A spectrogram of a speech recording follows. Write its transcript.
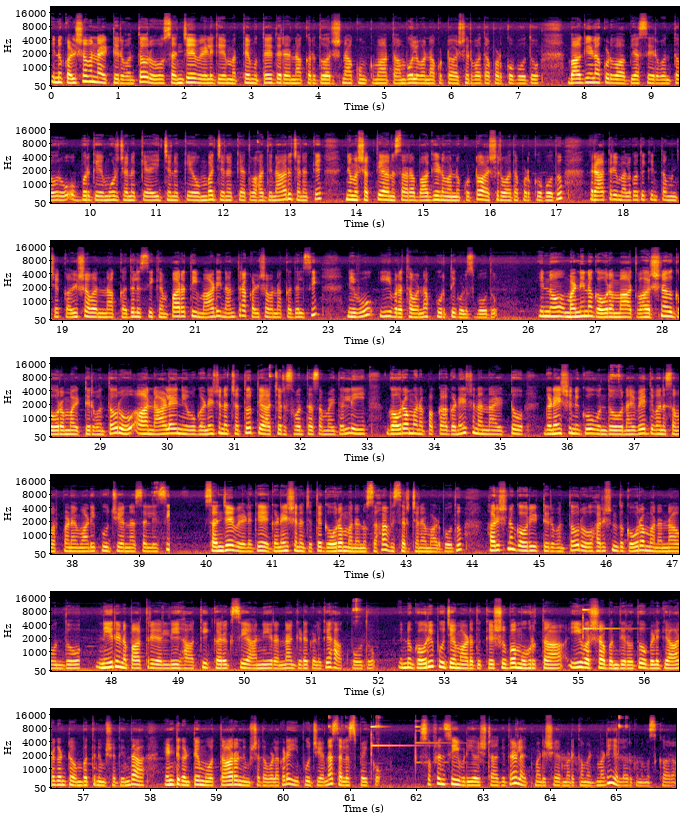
ಇನ್ನು ಕಳಶವನ್ನು ಇಟ್ಟಿರುವಂಥವರು ಸಂಜೆ ವೇಳೆಗೆ ಮತ್ತೆ ಮುತ್ತೈದೆಯರನ್ನು ಕರೆದು ಅರಿಶಿನ ಕುಂಕುಮ, ತಾಂಬೂಲವನ್ನು ಕೊಟ್ಟು ಆಶೀರ್ವಾದ ಪಡ್ಕೋಬೋದು. ಬಾಗಿಣ ಕೊಡುವ ಅಭ್ಯಾಸ ಇರುವಂಥವರು ಒಬ್ಬರಿಗೆ ಮೂರು ಜನಕ್ಕೆ, ಐದು ಜನಕ್ಕೆ, ಒಂಬತ್ತು ಜನಕ್ಕೆ ಅಥವಾ ಹದಿನಾರು ಜನಕ್ಕೆ ನಿಮ್ಮ ಶಕ್ತಿಯ ಅನುಸಾರ ಬಾಗಿಣವನ್ನು ಕೊಟ್ಟು ಆಶೀರ್ವಾದ ಪಡ್ಕೋಬೋದು. ರಾತ್ರಿ ಮಲಗೋದಕ್ಕಿಂತ ಮುಂಚೆ ಕಳಶವನ್ನು ಕದಲಿಸಿ, ಕೆಂಪಾರತಿ ಮಾಡಿ ನಂತರ ಕಳಶವನ್ನು ಕದಲಿಸಿ ನೀವು ಈ ವ್ರತವನ್ನು ಪೂರ್ತಿಗೊಳಿಸ್ಬೋದು. ಇನ್ನು ಮಣ್ಣಿನ ಗೌರಮ್ಮ ಅಥವಾ ಅರಿಶಿಣದ ಗೌರಮ್ಮ ಇಟ್ಟಿರುವಂಥವರು, ಆ ನಾಳೆ ನೀವು ಗಣೇಶನ ಚತುರ್ಥಿ ಆಚರಿಸುವಂಥ ಸಮಯದಲ್ಲಿ ಗೌರಮ್ಮನ ಪಕ್ಕ ಗಣೇಶನನ್ನು ಇಟ್ಟು ಗಣೇಶನಿಗೂ ಒಂದು ನೈವೇದ್ಯವನ್ನು ಸಮರ್ಪಣೆ ಮಾಡಿ ಪೂಜೆಯನ್ನು ಸಲ್ಲಿಸಿ ಸಂಜೆ ವೇಳೆಗೆ ಗಣೇಶನ ಜೊತೆ ಗೌರಮ್ಮನನ್ನು ಸಹ ವಿಸರ್ಜನೆ ಮಾಡ್ಬೋದು. ಅರಿಶಿನ ಗೌರಿ ಇಟ್ಟಿರುವಂಥವರು ಹರಿಶಿನದ ಗೌರಮ್ಮನನ್ನು ಒಂದು ನೀರಿನ ಪಾತ್ರೆಯಲ್ಲಿ ಹಾಕಿ ಕರಗಿಸಿ ಆ ನೀರನ್ನು ಗಿಡಗಳಿಗೆ ಹಾಕ್ಬೋದು. ಇನ್ನು ಗೌರಿ ಪೂಜೆ ಮಾಡೋದಕ್ಕೆ ಶುಭ ಮುಹೂರ್ತ ಈ ವರ್ಷ ಬಂದಿರೋದು ಬೆಳಗ್ಗೆ ಆರು ಗಂಟೆ ಒಂಬತ್ತು ನಿಮಿಷದಿಂದ ಎಂಟು ಗಂಟೆ ಮೂವತ್ತಾರು ನಿಮಿಷದ ಒಳಗಡೆ ಈ ಪೂಜೆಯನ್ನು ಸಲ್ಲಿಸಬೇಕು. ಸೊ ಫ್ರೆಂಡ್ಸ್ ಈ ವಿಡಿಯೋ ಇಷ್ಟ ಆಗಿದ್ದರೆ ಲೈಕ್ ಮಾಡಿ ಶೇರ್ ಮಾಡಿ ಕಮೆಂಟ್ ಮಾಡಿ. ಎಲ್ಲರಿಗೂ ನಮಸ್ಕಾರ.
